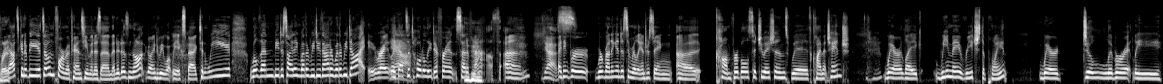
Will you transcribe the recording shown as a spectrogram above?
Right. that's going to be its own form of transhumanism, and it is not going to be what we expect. And we will then be deciding whether we do that or whether we die, right? Like, that's a totally different set of math. Um, yes. I think we're we're running into some really interesting uh, comparable situations with climate change, mm-hmm. where like we may reach the point where deliberately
